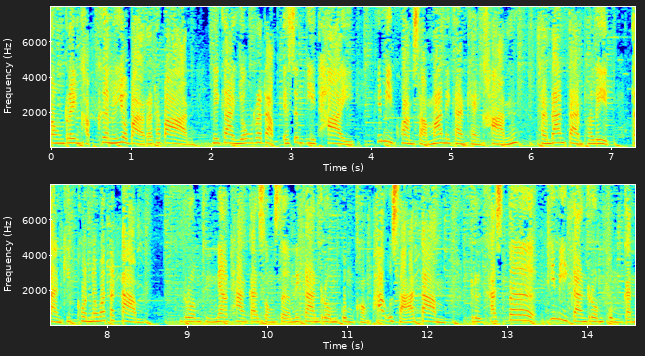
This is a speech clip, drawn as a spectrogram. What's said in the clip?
ต้องเร่งขับเคลื่อนนโยบายรัฐบาล ในการยกระดับ SME ไทย ให้มีความสามารถในการแข่งขัน ทางด้านการผลิต การคิดค้นนวัตกรรม รวมถึงแนวทางการส่งเสริมในการรวมกลุ่มของภาคอุตสาหกรรม หรือคัสเตอร์ ที่มีการรวมกลุ่มกัน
